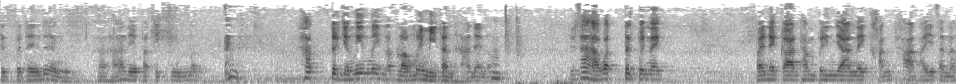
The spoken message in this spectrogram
ตึกไปในเรื่องหาหาเลปฏิกูลมั่งถ้าตึกอย่างนี้ไม่รับรองไม่มีตัณหาแน่นอนรือถ้าหากว่าตึกไปในไปในการทำปริญญาในขันธ์ธาตุอายตนะ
